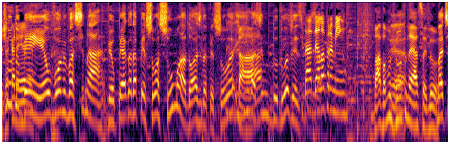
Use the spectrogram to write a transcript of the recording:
tudo bem, eu vou me vacinar. Eu pego a da pessoa, assumo a dose da pessoa Tá. e vacino du- duas vezes. Dá dela pra mim. Bah, vamos É. junto nessa, Edu. Mas,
